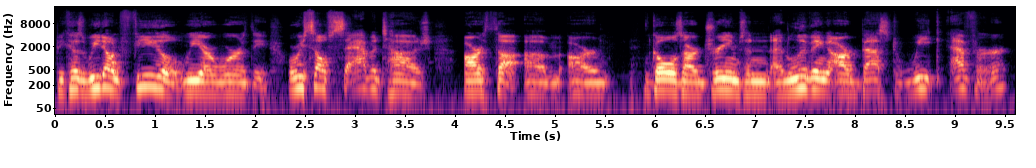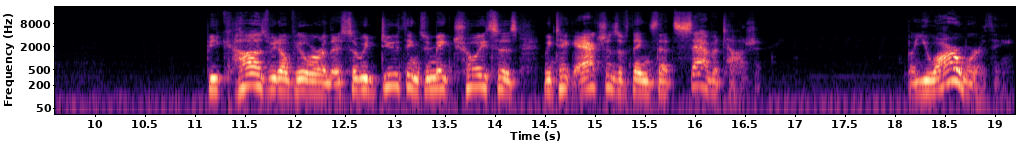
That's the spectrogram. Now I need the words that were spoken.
because we don't feel we are worthy, or we self sabotage our thought, um, our goals, our dreams, and, and living our best week ever because we don't feel we're worthy. So we do things, we make choices, we take actions of things that sabotage it. But you are worthy.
